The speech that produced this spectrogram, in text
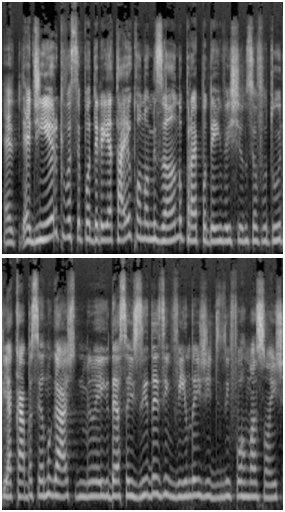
é, é dinheiro que você poderia estar economizando para poder investir no seu futuro e acaba sendo gasto no meio dessas idas e vindas de desinformações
